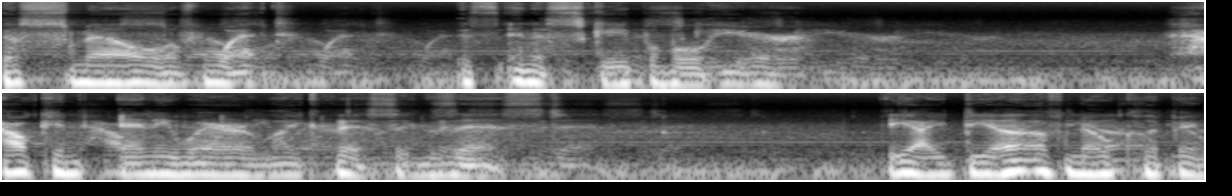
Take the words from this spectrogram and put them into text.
The smell of wet is inescapable here. How can anywhere like this exist? The idea of no clipping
